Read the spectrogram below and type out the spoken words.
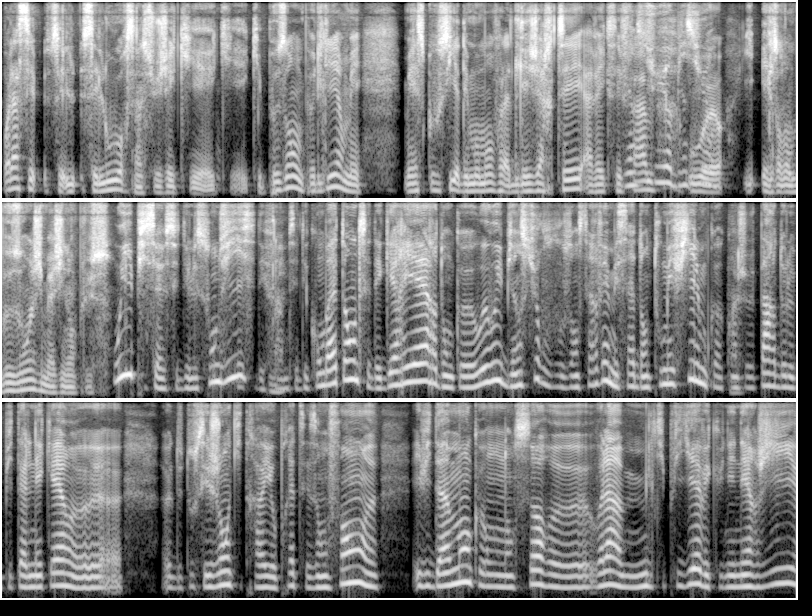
voilà, c'est lourd, c'est un sujet qui est, qui est, qui est pesant, on peut le dire, mais mais est-ce qu'aussi il y a des moments voilà de légèreté avec ces bien femmes sûr, bien où sûr. Euh, elles en ont besoin, j'imagine en plus? Oui, puis c'est des leçons de vie, c'est des femmes, c'est des combattantes, c'est des guerrières, donc euh, oui oui, bien sûr, vous vous en servez, mais ça dans tous mes films quoi. Quand je pars de l'hôpital Necker, euh, de tous ces gens qui travaillent auprès de ces enfants, évidemment qu'on en sort voilà multiplié avec une énergie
